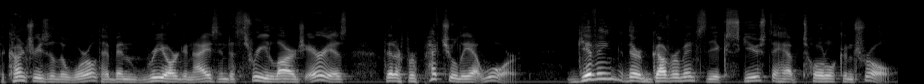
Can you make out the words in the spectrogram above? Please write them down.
The countries of the world have been reorganized into three large areas that are perpetually at war giving their governments the excuse to have total control,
